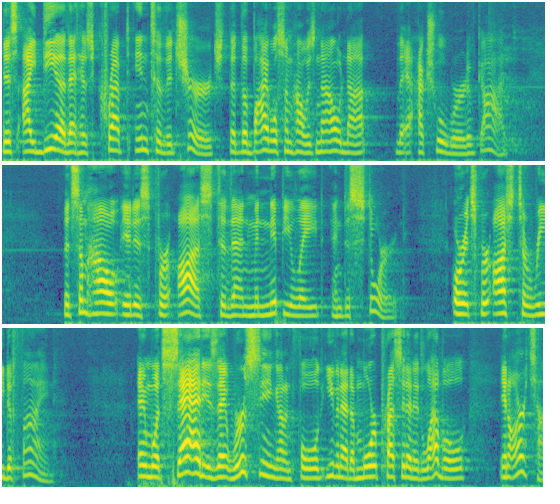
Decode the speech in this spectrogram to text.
this idea that has crept into the church that the Bible somehow is now not the actual Word of God. That somehow it is for us to then manipulate and distort or it's for us to redefine. And what's sad is that we're seeing unfold even at a more precedented level in our time.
